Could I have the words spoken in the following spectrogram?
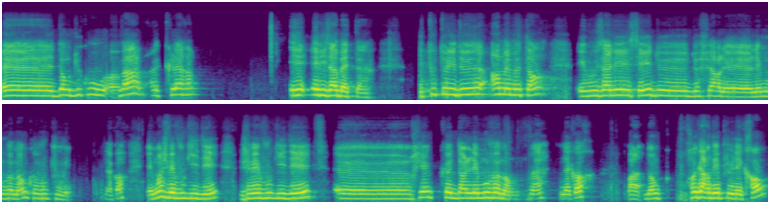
Euh, donc, du coup, on va, Claire et Elisabeth. Et toutes les deux en même temps. Et vous allez essayer de, de faire les, les mouvements que vous pouvez. D'accord? Et moi, je vais vous guider. Je vais vous guider euh, rien que dans les mouvements. hein. D'accord? Voilà. Donc, regardez plus l'écran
